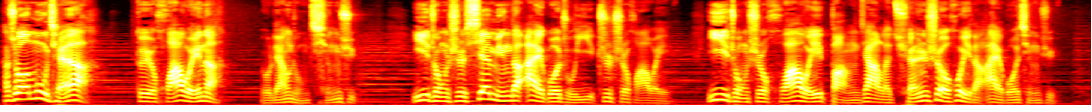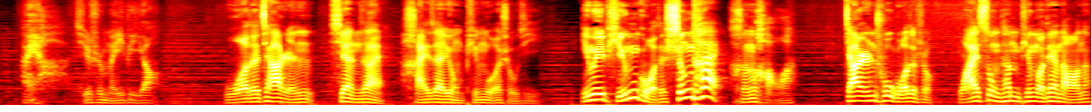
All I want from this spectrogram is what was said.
他说目前啊，对华为呢有两种情绪。一种是鲜明的爱国主义支持华为，一种是华为绑架了全社会的爱国情绪。哎呀，其实没必要。我的家人现在还在用苹果手机，因为苹果的生态很好啊。家人出国的时候，我还送他们苹果电脑呢。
